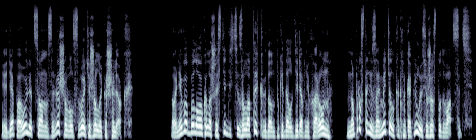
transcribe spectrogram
Идя по улице, он взвешивал свой тяжелый кошелек. У него было около 60 золотых, когда он покидал деревню Харун, но просто не заметил, как накопилось уже 120.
